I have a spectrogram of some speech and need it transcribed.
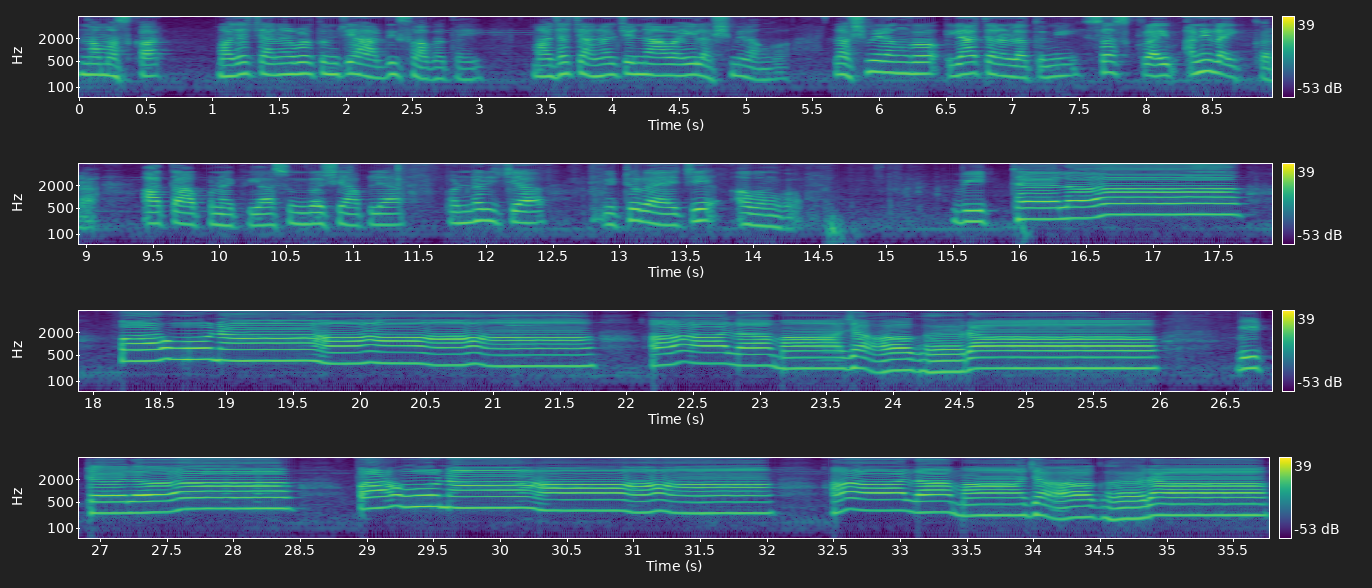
नमस्कार. माझ्या चॅनलवर तुमचे हार्दिक स्वागत आहे. माझ्या चॅनलचे नाव आहे लक्ष्मी रंग. लक्ष्मी रंग या चॅनलला तुम्ही सबस्क्राईब आणि लाईक करा. आता आपण ऐकूया सुंदरशी आपल्या पंढरीच्या विठुरायाचे अभंग. विठ्ठल पाहुणा आला माझ्या घरा. विठ्ठल माझ्या घरा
